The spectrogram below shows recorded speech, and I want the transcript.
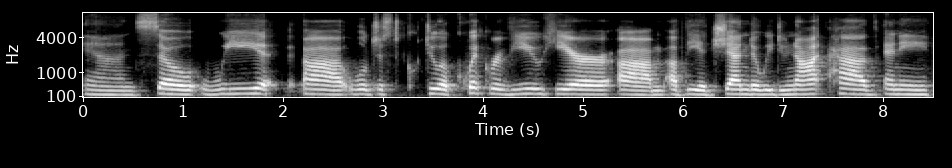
And so we uh, will just do a quick review here um, of the agenda. We do not have any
